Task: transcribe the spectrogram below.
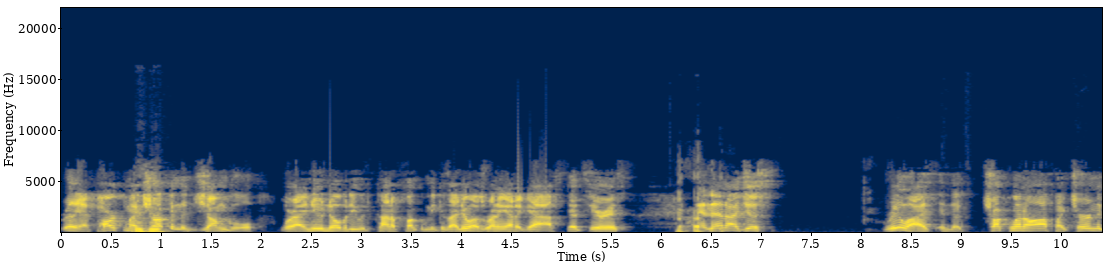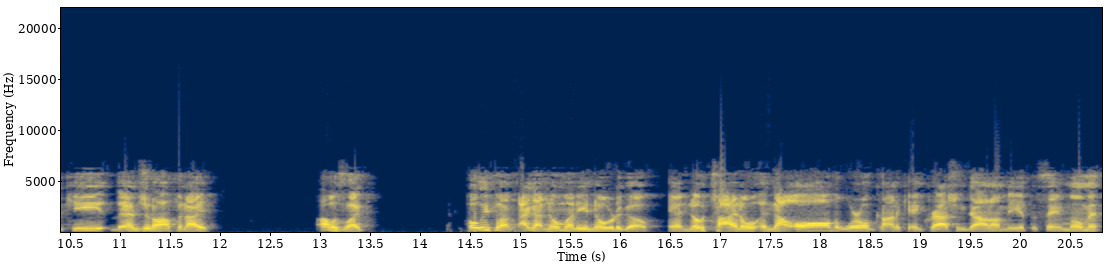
Really, I parked my Mhm. truck in the jungle where I knew nobody would kind of fuck with me because I knew I was running out of gas. Dead serious. and then I just realized, and the truck went off. I turned the key, the engine off, and I, I was like, "Holy fuck! I got no money and nowhere to go, and no title, and now all the world kind of came crashing down on me at the same moment."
